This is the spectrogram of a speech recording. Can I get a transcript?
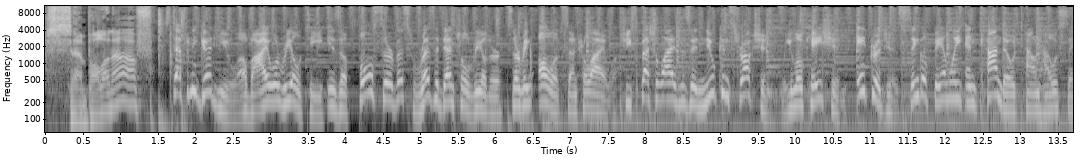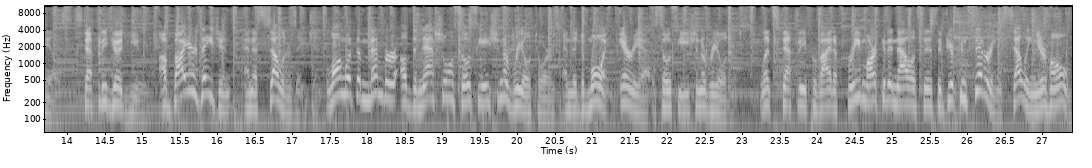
Simple enough. Stephanie Goodhue of Iowa Realty is a full service residential realtor serving all of central Iowa. She specializes in new construction, relocation, acreages, single family, and condo townhouse sales. Stephanie Goodhue, a buyer's agent and a seller's agent, along with a member of the National Association of Realtors and the Des Moines Area Association of Realtors. Let Stephanie provide a free market analysis if you're considering selling your home.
